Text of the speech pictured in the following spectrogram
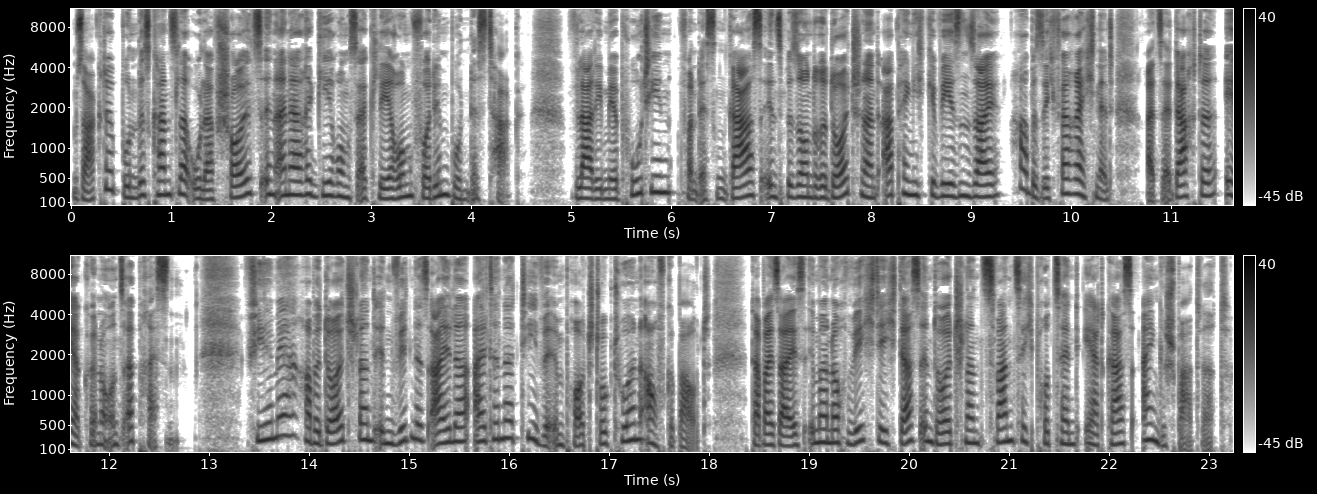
sagte Bundeskanzler Olaf Scholz in einer Regierungserklärung vor dem Bundestag. Wladimir Putin, von dessen Gas insbesondere Deutschland abhängig gewesen sei, habe sich verrechnet, als er dachte, er könne uns erpressen. Vielmehr habe Deutschland in Windeseile alternative Importstrukturen aufgebaut. Dabei sei es immer noch wichtig, dass in Deutschland 20 Prozent Erdgas eingespart wird.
